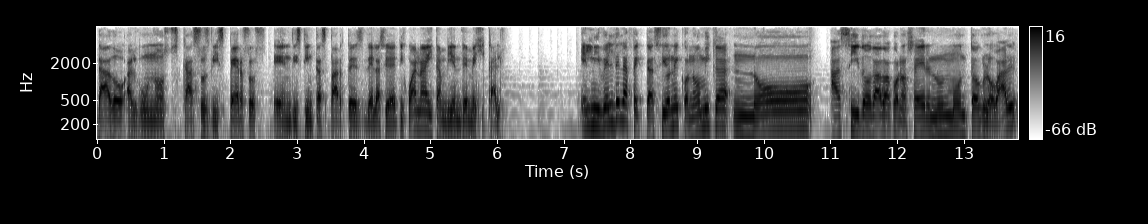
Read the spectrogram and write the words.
dado algunos casos dispersos en distintas partes de la ciudad de Tijuana y también de Mexicali. El nivel de la afectación económica no ha sido dado a conocer en un monto global,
